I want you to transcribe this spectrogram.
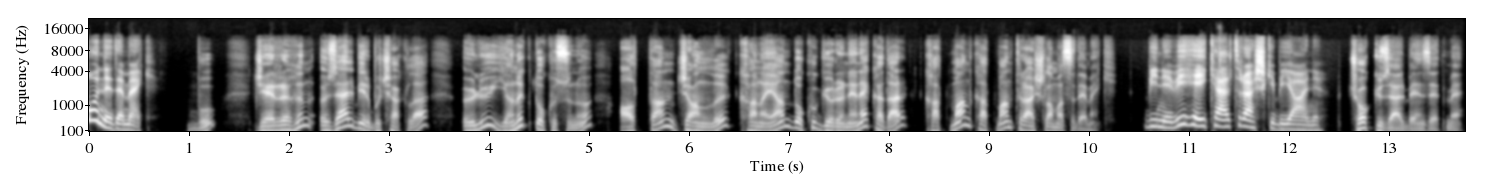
O ne demek? Bu, cerrahın özel bir bıçakla ölü yanık dokusunu alttan canlı, kanayan doku görünene kadar katman katman tıraşlaması demek. Bir nevi heykeltıraş gibi yani. Çok güzel benzetme.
